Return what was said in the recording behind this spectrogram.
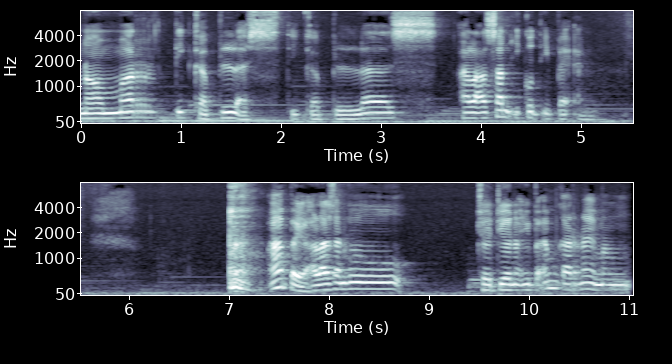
nomor 13 13 alasan ikut IPM apa ya alasanku jadi anak IPM karena emang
